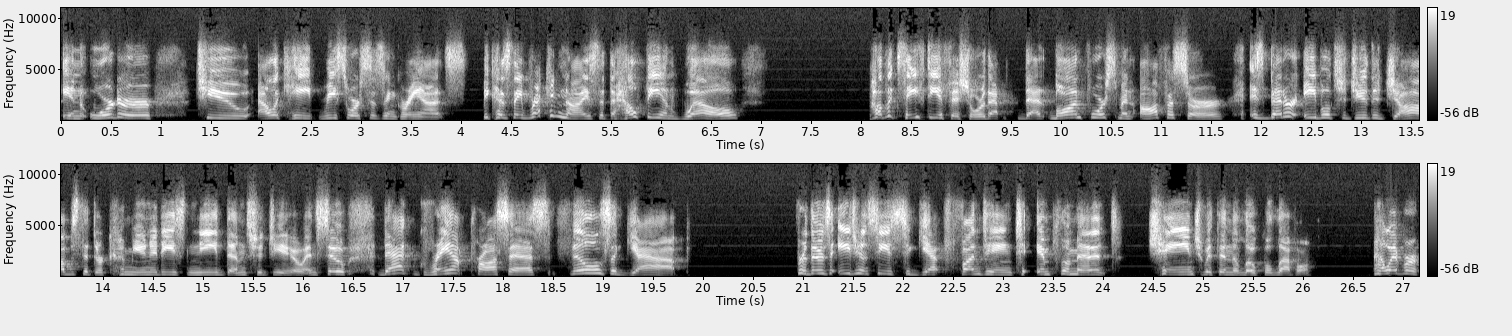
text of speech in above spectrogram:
in order to allocate resources and grants because they recognize that the healthy and well public safety official or that that law enforcement officer is better able to do the jobs that their communities need them to do. And so that grant process fills a gap for those agencies to get funding to implement change within the local level. However,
